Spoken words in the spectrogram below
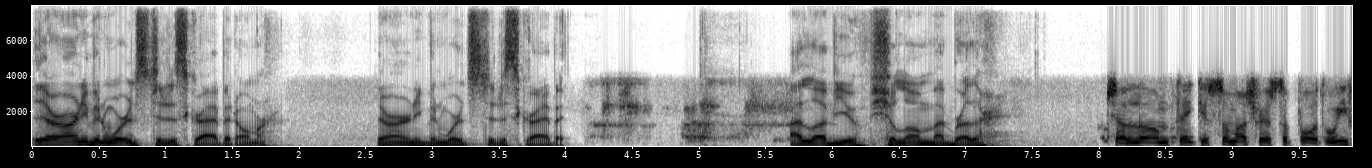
There aren't even words to describe it, Omer. There aren't even words to describe it. I love you. Shalom, my brother. Shalom. Thank you so much for your support. We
